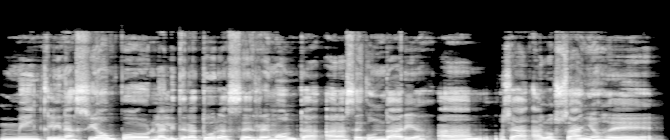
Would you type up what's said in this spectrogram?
Mi inclinación por la literatura se remonta a la secundaria, o sea, a los años de,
